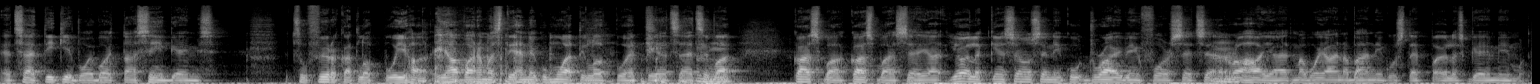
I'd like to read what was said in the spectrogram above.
et sä et ikin voi voittaa siinä gameissa. Et sun fyrkat loppuu ihan, ihan varmasti ennen kuin muoti loppuu, että et sä, et se niin. vaan kasvaa, kasvaa se. Ja joillekin se on se niinku driving force, että se mm. raha ja että mä voin aina vähän niinku steppaa ylös gameen, mutta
